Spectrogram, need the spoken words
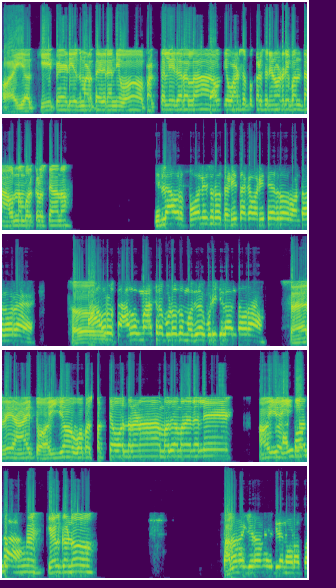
ಅಯ್ಯೋ ಕೀಪ್ಯಾಡ್ ಯೂಸ್ ಮಾಡ್ತಾ ಇದೀರ ನೀವು? ಪಕ್ಕದಲ್ಲಿ ಇದಾರಲ್ಲ ಅವ್ರಿಗೆ ವಾಟ್ಸಪ್ ಕಳ್ಸ್ರಿ ನೋಡ್ರಿ ಬಂತ ಅವ್ರ ನಂಬರ್ ಕಳಿಸ್ತೇನೆ ನಾನು. ಇಲ್ಲ ಅವ್ರು ಪೊಲೀಸರು ದಡಿ ತಕ ಹೊಡಿತಾ ಇದ್ರು ಅವ್ರು ಹೊಂಟೋಗವ್ರೆ. ಥೂ. ಅವ್ರು ಸಾವಾಗ ಮಾತ್ರ ಬಿಡೋದು ಮದುವೆಗೆ ಬಿಡಿಕಿಲ್ಲ ಅಂತವ್ರ. ಸರಿ ಆಯ್ತು. ಅಯ್ಯೋ ಒಬ್ಬ ಸತ್ಯ ಹೋದ್ರಣ ಮದುವೆ ಮನೆಯಲ್ಲಿ. ಅಯ್ಯೋ ಈಗ? ಕೇಳ್ಕೊಂಡು. ಕರೋನ ಗಿರೋನ ಇದೆಯಾ ನೋಡಪ್ಪ?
